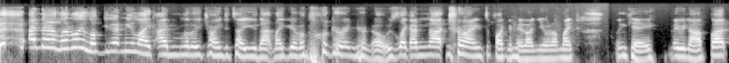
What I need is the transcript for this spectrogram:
And they're literally looking at me like I'm literally trying to tell you that like you have a booger in your nose. Like I'm not trying to fucking hit on you. And I'm like, okay, maybe not. But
